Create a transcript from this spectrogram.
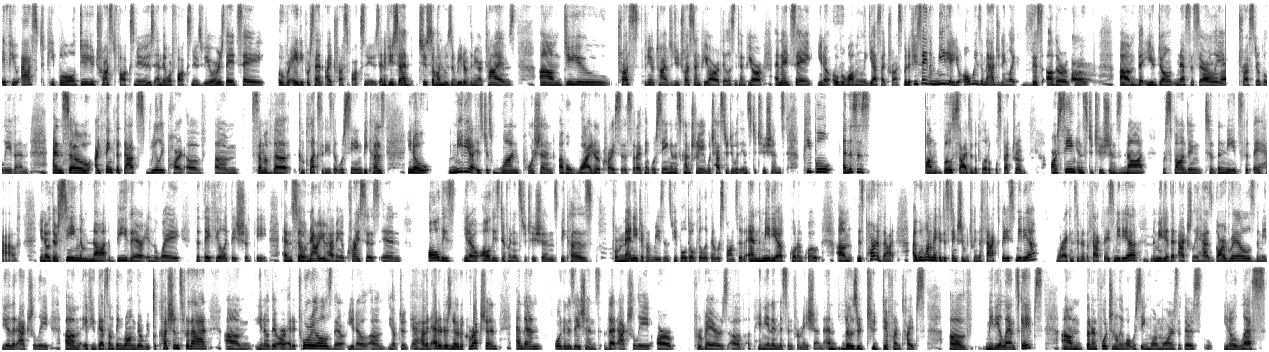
if you asked people, do you trust Fox News? And they were Fox News viewers, they'd say, over 80% I trust Fox News. And if you said to someone who's a reader of the New York Times, um, do you trust the New York Times? Do you trust NPR if they listen to NPR? And they'd say, you know, overwhelmingly, yes, I trust. But if you say the media, you're always imagining like this other group um, that you don't necessarily trust or believe in and so i think that that's really part of um, some of the complexities that we're seeing because you know media is just one portion of a wider crisis that I think we're seeing in this country, which has to do with institutions. People, and this is on both sides of the political spectrum, are seeing institutions not responding to the needs that they have. You know, they're seeing them not be there in the way that they feel like they should be. And so now you're having a crisis in all these you know all these different institutions because for many different reasons people don't feel that they're responsive and the media quote unquote um, is part of that i would want to make a distinction between the fact-based media what I consider the fact based media, mm-hmm. the media that actually has guardrails, the media that actually, um, if you get something wrong, there are repercussions for that. Um, you know, there are editorials, there, you know, um, you have to have an editor's note, a correction, and then organizations that actually are purveyors of opinion and misinformation. And those are two different types of media landscapes. Um, but unfortunately, what we're seeing more and more is that there's, you know, less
